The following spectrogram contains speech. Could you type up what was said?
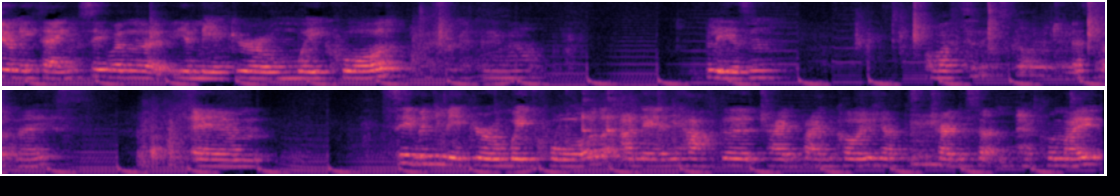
The only thing, see when you make your own wee quad, I forget the name of blazing. Oh, what's the next colour too? Isn't it nice? Um, see when you make your own wee quad and then you have to try to find the colours, you have to try to sit and pick them out.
